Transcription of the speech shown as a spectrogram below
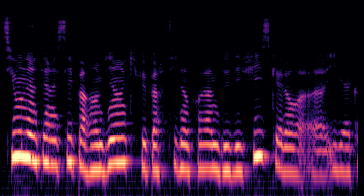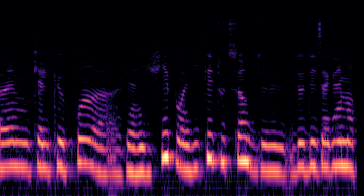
Si on est intéressé par un bien qui fait partie d'un programme de défisque, alors euh, il y a quand même quelques points à vérifier pour éviter toutes sortes de, de désagréments.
